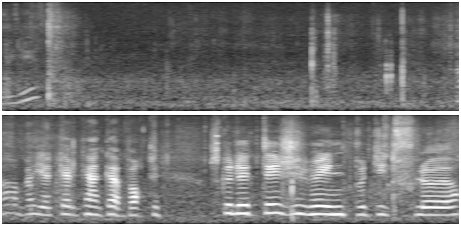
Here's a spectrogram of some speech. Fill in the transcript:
Vous voyez? Ah, ben il y a quelqu'un qui a apporté. Parce que l'été, j'y mets une petite fleur.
